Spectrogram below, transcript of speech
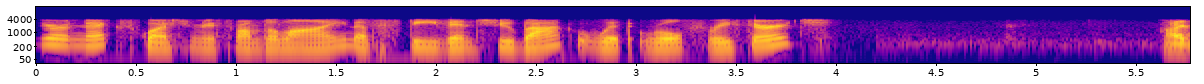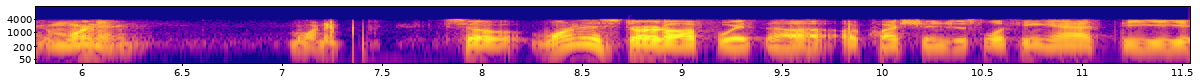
Your next question is from the line of Steven Chubak with Wolfe Research. Hi, good morning. Morning. So wanted to start off with uh, a question, just looking at the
